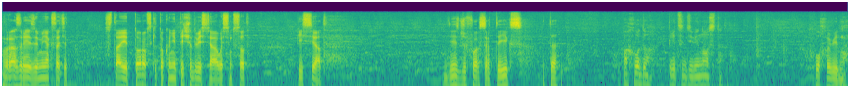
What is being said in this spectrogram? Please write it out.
в разрезе. У меня, кстати, стоит торовский, только не 1200, а 850. Здесь GeForce RTX. Это, походу, 3090. Плохо видно.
